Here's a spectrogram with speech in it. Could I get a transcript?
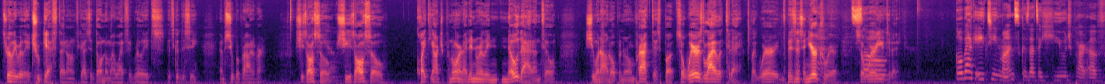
it's really really a true gift. I don't know if you guys that don't know my wife, it really it's it's good to see. I'm super proud of her. She's also yeah. she's also quite the entrepreneur, and I didn't really know that until she went out and opened her own practice. But so where's Lila today? Like where business in your yeah. career? So, so where are you today? go back 18 months because that's a huge part of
